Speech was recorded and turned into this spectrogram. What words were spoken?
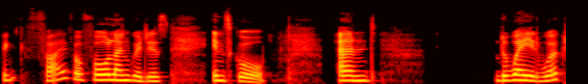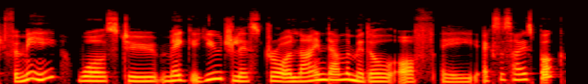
think five or four languages in school. And the way it worked for me was to make a huge list, draw a line down the middle of a exercise book,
